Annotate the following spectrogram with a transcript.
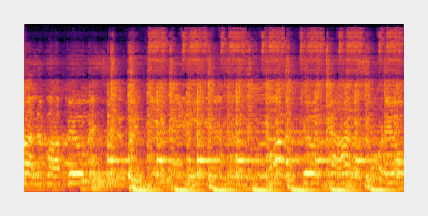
ਰੱਖਿਓ ਖਿਆਲ ਬਾਬਿਓ ਮੈਂ ਸਰਪੰਚੀ ਲੈਣੀ ਆ। ਹੋਰ ਰੱਖਿਓ ਖਿਆਲ ਸੋਹਣਿਓ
